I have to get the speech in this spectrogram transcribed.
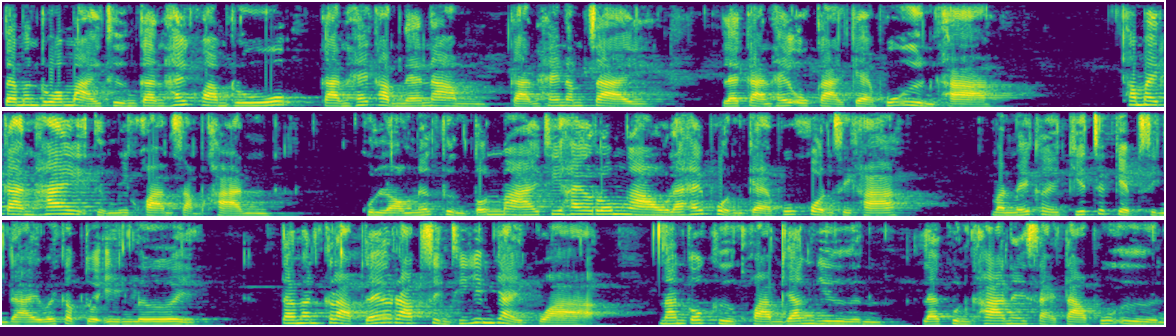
แต่มันรวมหมายถึงการให้ความรู้ การให้คำแนะนำการให้น้ำใจ และการให้โอกาสแก่ผู้อื่นค่ะทำไมการให้ถึงมีความสำคัญ คุณลองนึกถึงต้นไม้ที่ให้ร่มเงาและให้ผลแก่ผู้คนสิคะ มันไม่เคยคิดจะเก็บสิ่งใดไว้กับตัวเองเลย แต่มันกลับได้รับสิ่งที่ยิ่งใหญ่กว่า นั่นก็คือความยั่งยืนและคุณค่าในสายตาผู้อื่น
